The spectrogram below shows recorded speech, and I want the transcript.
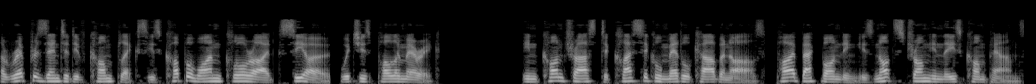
A representative complex is copper 1 chloride CO, which is polymeric. In contrast to classical metal carbonyls, pi backbonding is not strong in these compounds.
